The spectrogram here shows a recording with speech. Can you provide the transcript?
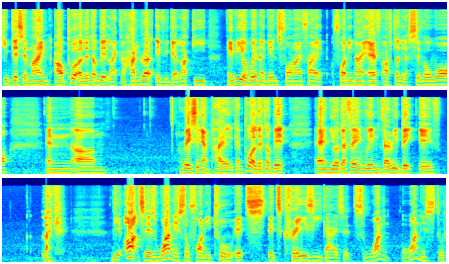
Keep this in mind. I'll put a little bit like a hundred if you get lucky. Maybe a win against 495, 49F after their civil war. And um, Raising Empire, you can put a little bit and you'll definitely win very big if like the odds is 1 is to 42. It's it's crazy guys. It's 1 1 is to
